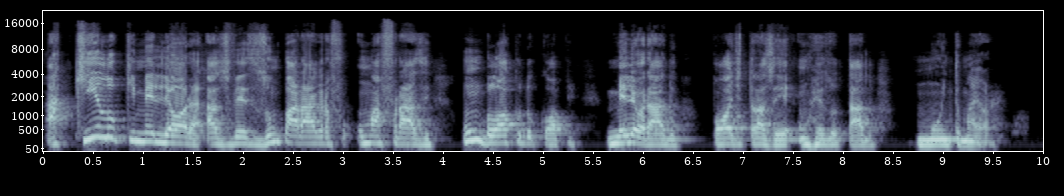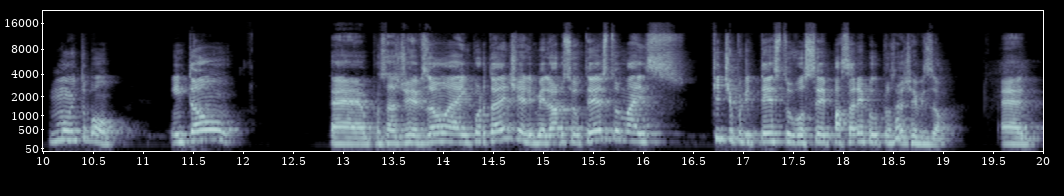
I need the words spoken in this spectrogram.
Aquilo que melhora, às vezes, um parágrafo, uma frase, um bloco do copy melhorado pode trazer um resultado muito maior. Muito bom. Então, é, o processo de revisão é importante, ele melhora o seu texto, mas que tipo de texto você passaria pelo processo de revisão? É,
